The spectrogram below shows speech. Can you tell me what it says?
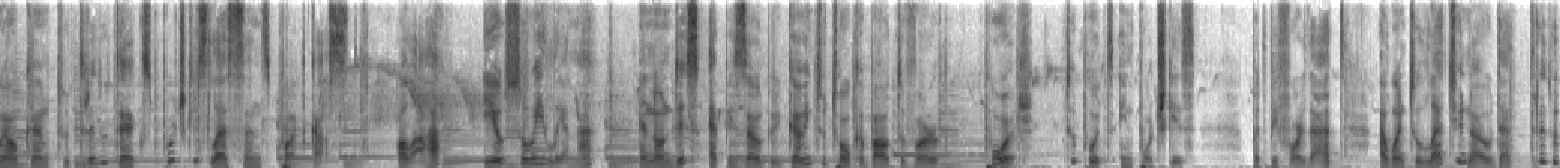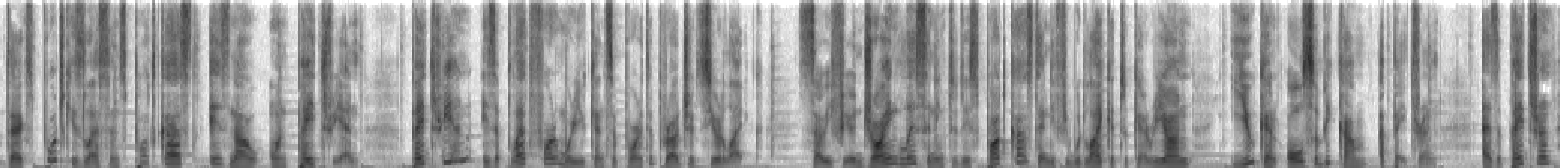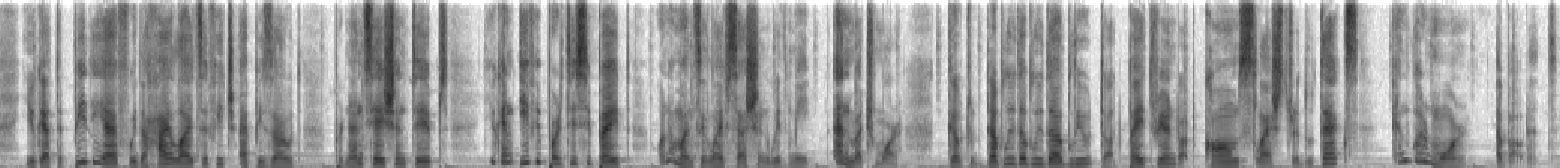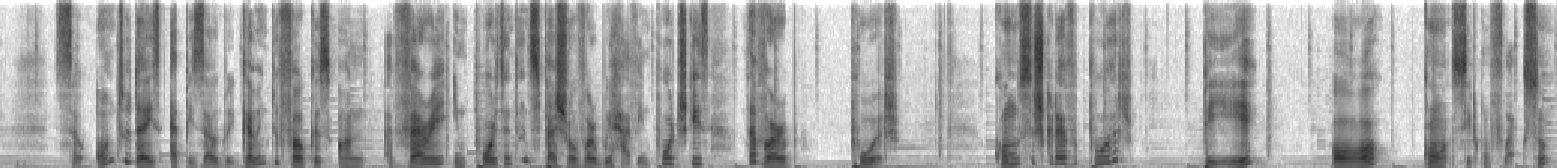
welcome to Tradutex Portuguese Lessons podcast. Olá, eu sou Helena, and on this episode we're going to talk about the verb pôr, to put in Portuguese. But before that, I want to let you know that Tradutex Portuguese Lessons podcast is now on Patreon. Patreon is a platform where you can support the projects you like. So if you're enjoying listening to this podcast and if you would like it to carry on, you can also become a patron. As a patron, you get a PDF with the highlights of each episode, pronunciation tips, you can even participate on a monthly live session with me, and much more. Go to www.patreon.com slash tradutex and learn more about it. So, on today's episode, we're going to focus on a very important and special verb we have in Portuguese, the verb pôr. Como se escreve por? P, O, com circunflexo,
